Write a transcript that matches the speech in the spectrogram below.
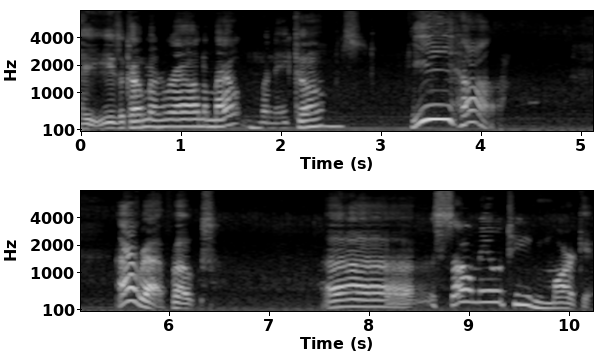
He's a coming around the mountain when he comes. Yeehaw! All right, folks. Uh, sawmill to market.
